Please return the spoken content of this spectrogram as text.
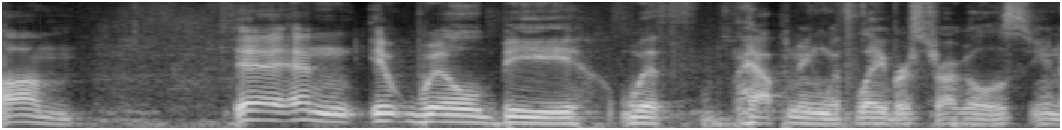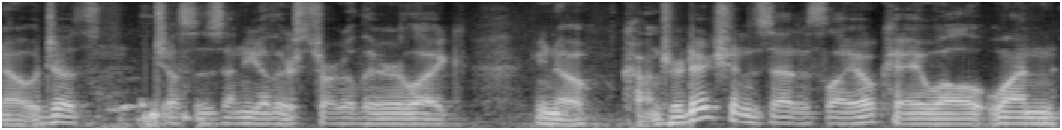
Um, and it will be with happening with labor struggles. You know, just just as any other struggle, there are like you know contradictions that it's like okay, well when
